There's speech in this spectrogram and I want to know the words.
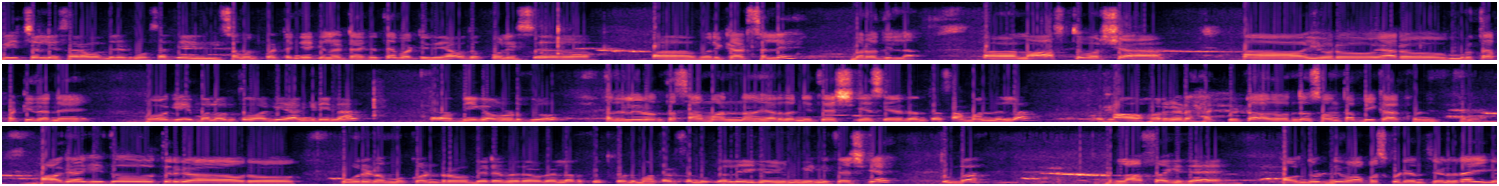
ಬೀಚಲ್ಲಿ ಸಹ ಒಂದು ಎರಡು ಮೂರು ಸತಿ ಸಂಬಂಧಪಟ್ಟಂಗೆ ಗಲಾಟೆ ಆಗುತ್ತೆ ಬಟ್ ಇದು ಯಾವುದು ಪೊಲೀಸ್ ರೆಕಾರ್ಡ್ಸಲ್ಲಿ ಬರೋದಿಲ್ಲ. ಲಾಸ್ಟ್ ವರ್ಷ ಇವರು ಯಾರು ಮೃತಪಟ್ಟಿದ್ದಾನೆ, ಹೋಗಿ ಬಲವಂತವಾಗಿ ಅಂಗಡಿನ ಬೀಗ ಹೊಡೆದು ಅದರಲ್ಲಿರುವಂಥ ಸಾಮಾನ ಯಾರ್ದು ನಿತೇಶ್ಗೆ ಸೇರಿದಂಥ ಸಾಮಾನೆಲ್ಲ ಆ ಹೊರಗಡೆ ಹಾಕಿಬಿಟ್ಟು ಅದೊಂದು ಸ್ವಂತ ಬೀಗ ಹಾಕೊಂಡಿರ್ತಾನೆ ಹಾಗಾಗಿ ಇದು ತಿರ್ಗಾ ಅವರು ಊರಿನ ಮುಖಂಡರು, ಬೇರೆ ಬೇರೆಯವರೆಲ್ಲರೂ ಕೂತ್ಕೊಂಡು ಮಾತಾಡ್ತಾ ಸಂದರ್ಭದಲ್ಲಿ ಈಗ ಇವನಿಗೆ ನಿತೇಶ್ಗೆ ತುಂಬಾ ಲಾಸ್ ಆಗಿದೆ. ಅವ್ನ ದುಡ್ಡು ನೀವು ವಾಪಸ್ ಕೊಡಿ ಅಂತ ಹೇಳಿದ್ರೆ ಈಗ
